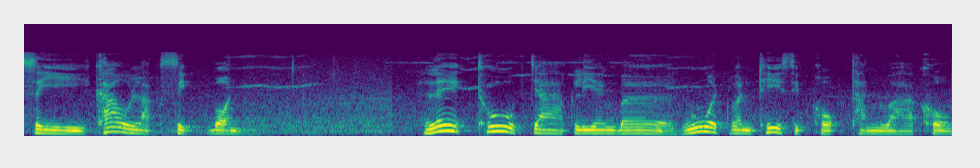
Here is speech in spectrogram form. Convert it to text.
4 เข้าหลักสิบบน เลขทูบจากเลียงเบอร์ งวดวันที่ 16 ธันวาคม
